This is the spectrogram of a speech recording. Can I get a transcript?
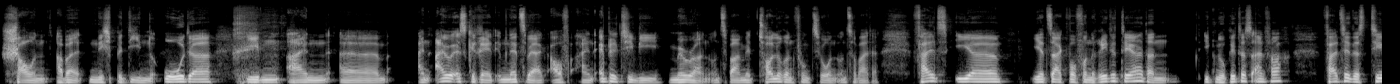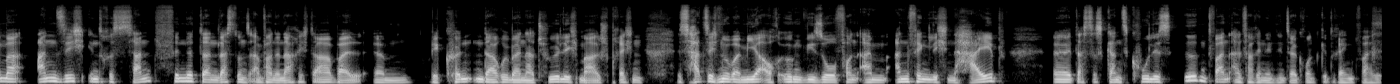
schauen, aber nicht bedienen. Oder eben ein, äh, ein iOS-Gerät im Netzwerk auf ein Apple TV mirrorn und zwar mit tolleren Funktionen und so weiter. Falls ihr jetzt sagt, wovon redet der, dann ignoriert das einfach. Falls ihr das Thema an sich interessant findet, dann lasst uns einfach eine Nachricht da, weil ähm, wir könnten darüber natürlich mal sprechen. Es hat sich nur bei mir auch irgendwie so von einem anfänglichen Hype, äh, dass das ganz cool ist, irgendwann einfach in den Hintergrund gedrängt, weil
